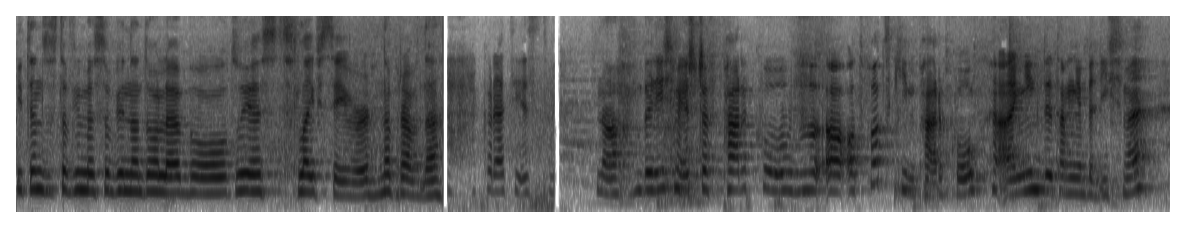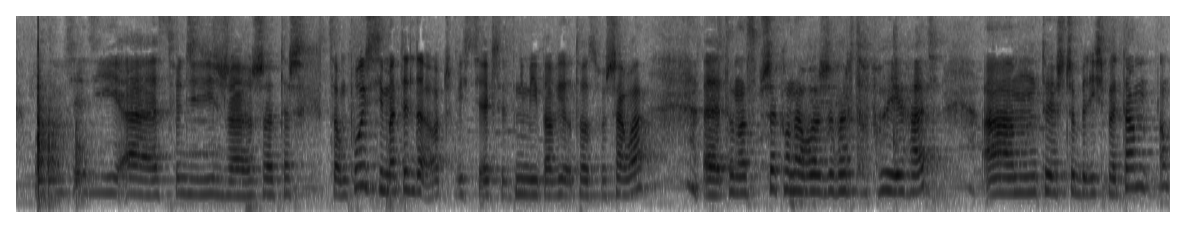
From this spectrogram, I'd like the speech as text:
i ten zostawimy sobie na dole, bo to jest lifesaver, naprawdę. Akurat jest. No, byliśmy jeszcze w parku, w o, Otwockim Parku, a nigdy tam nie byliśmy, bo sąsiedzi e, stwierdzili, że, że też chcą pójść i Matylda oczywiście, jak się z nimi bawiło, to usłyszała, e, to nas przekonała, że warto pojechać. Um, to jeszcze byliśmy tam, no,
